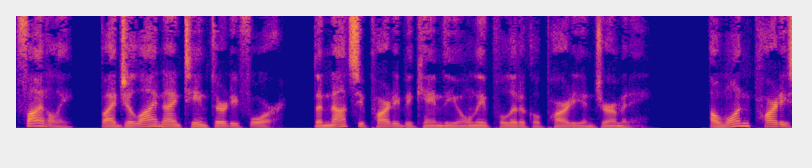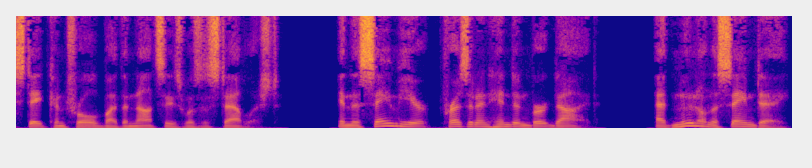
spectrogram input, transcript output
Finally, by July 1934, the Nazi Party became the only political party in Germany. A one party state controlled by the Nazis was established. In the same year, President Hindenburg died. At noon on the same day,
